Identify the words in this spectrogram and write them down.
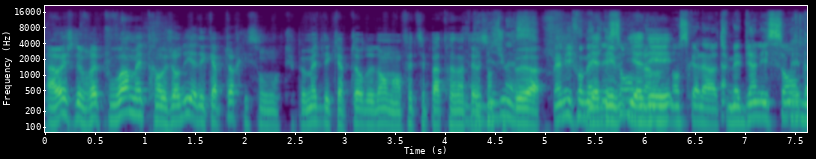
ah ouais, je devrais pouvoir mettre. Aujourd'hui, il y a des capteurs qui sont. Tu peux mettre des capteurs dedans, mais en fait, c'est pas très intéressant. Tu peux. Même il faut mettre les sangles. Hein, dans ce cas-là, tu mets bien les sangles.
